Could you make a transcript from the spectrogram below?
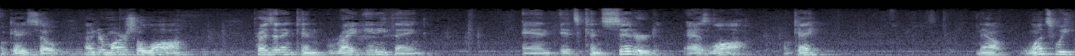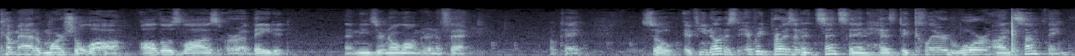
Okay, so under martial law, president can write anything, and it's considered as law. Okay. Now, once we come out of martial law, all those laws are abated. That means they're no longer in effect. Okay? So if you notice, every president since then has declared war on something.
